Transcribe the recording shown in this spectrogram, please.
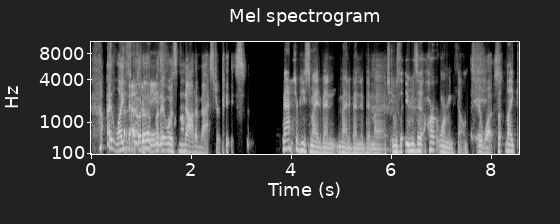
I liked Coda, but it was not a masterpiece. Masterpiece might have been might have been a bit much. It was it was a heartwarming film. It was. But like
